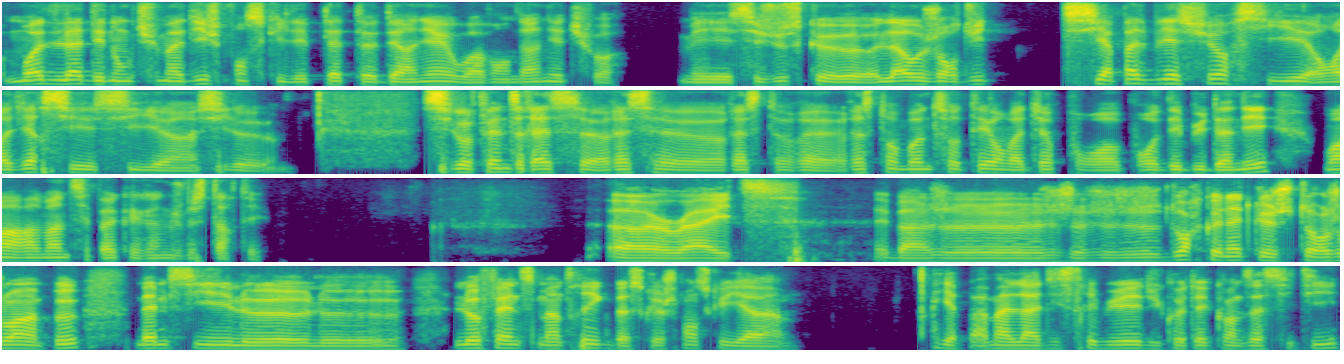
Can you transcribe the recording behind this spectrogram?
moi là des noms que tu m'as dit, je pense qu'il est peut-être dernier ou avant dernier, tu vois. Mais c'est juste que là aujourd'hui, s'il n'y a pas de blessure, si on va dire si si si le si l'offense reste, reste, reste, reste en bonne santé, on va dire, pour, pour le début d'année, moi, Hardman, c'est pas quelqu'un que je veux starter. All right. Eh ben, je, je, dois reconnaître que je te rejoins un peu, même si le l'offense m'intrigue parce que je pense qu'il y a il y a pas mal à distribuer du côté de Kansas City.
